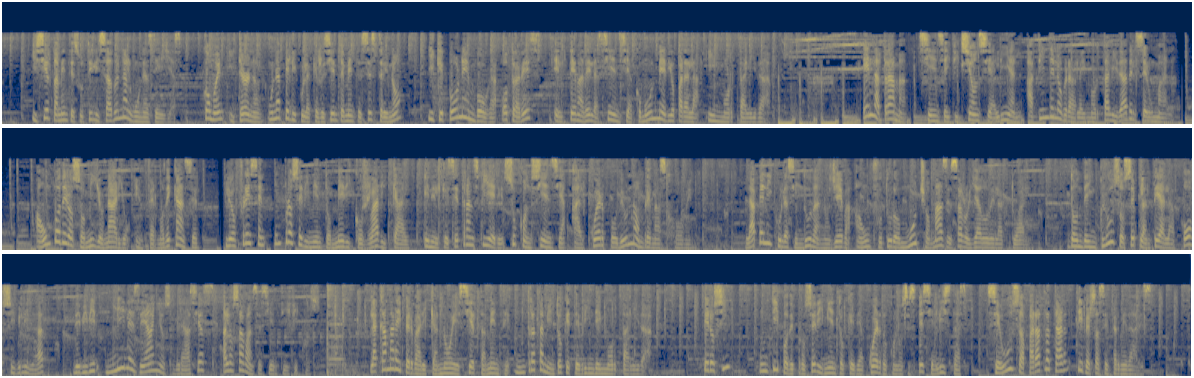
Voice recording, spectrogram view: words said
y ciertamente es utilizado en algunas de ellas, como en Eternal, una película que recientemente se estrenó y que pone en boga otra vez el tema de la ciencia como un medio para la inmortalidad. En la trama, ciencia y ficción se alían a fin de lograr la inmortalidad del ser humano. A un poderoso millonario enfermo de cáncer le ofrecen un procedimiento médico radical en el que se transfiere su conciencia al cuerpo de un hombre más joven. La película sin duda nos lleva a un futuro mucho más desarrollado del actual, donde incluso se plantea la posibilidad de vivir miles de años gracias a los avances científicos. La cámara hiperbárica no es ciertamente un tratamiento que te brinde inmortalidad, pero sí un tipo de procedimiento que, de acuerdo con los especialistas, se usa para tratar diversas enfermedades.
